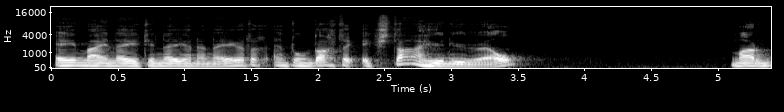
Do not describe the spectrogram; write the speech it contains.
1 mei 1999. En toen dacht ik, ik sta hier nu wel. Maar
